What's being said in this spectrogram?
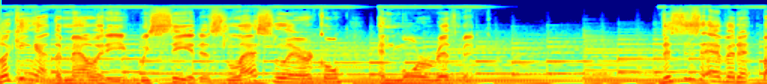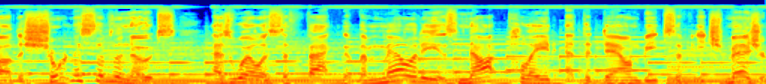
Looking at the melody, we see it is less lyrical and more rhythmic. This is evident by the shortness of the notes, as well as the fact that the melody is not played at the downbeats of each measure.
